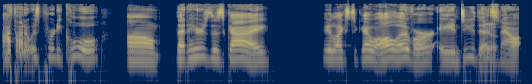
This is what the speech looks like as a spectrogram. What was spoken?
I thought it was pretty cool um, that here's this guy who likes to go all over and do this. Yeah. Now,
